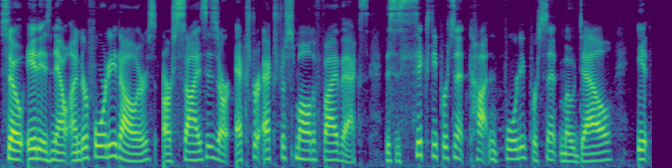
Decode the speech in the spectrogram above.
So it is now under $40. Our sizes are extra, extra small to 5X. This is 60% cotton, 40% modal. It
